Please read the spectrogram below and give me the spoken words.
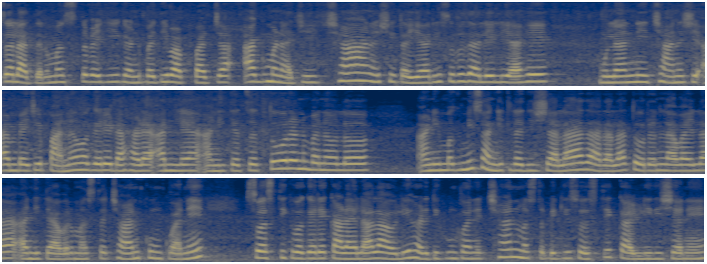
चला तर मस्तपैकी गणपती बाप्पाच्या आगमनाची छान अशी तयारी सुरू झालेली आहे. मुलांनी छान अशी आंब्याची पानं वगैरे डहाळ्या आणल्या आणि त्याचं तोरण बनवलं. आणि मग मी सांगितलं दिशाला दाराला तोरण लावायला आणि त्यावर मस्त छान कुंकवाने स्वस्तिक वगैरे काढायला लावली. हळदी कुंकवाने छान मस्तपैकी स्वस्तिक काढली दिशाने.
